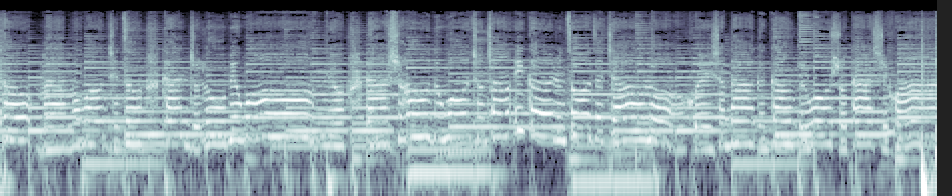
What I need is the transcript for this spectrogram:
头慢慢往前走，看着路边蜗牛。那时候的我常常一个人坐在角落，回想他刚刚对我说他喜欢。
